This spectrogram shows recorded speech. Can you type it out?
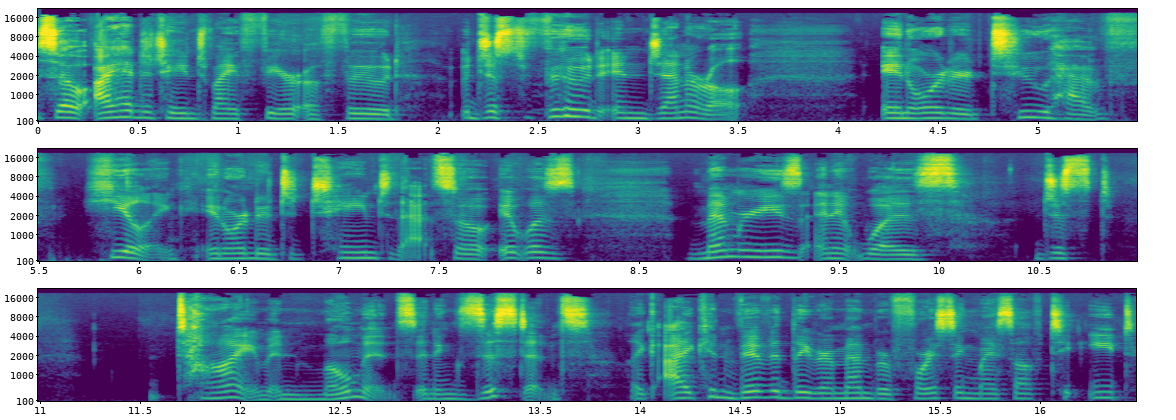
So I had to change my fear of food, just food in general, in order to have healing, in order to change that. So it was memories and it was just time and moments in existence. Like I can vividly remember forcing myself to eat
